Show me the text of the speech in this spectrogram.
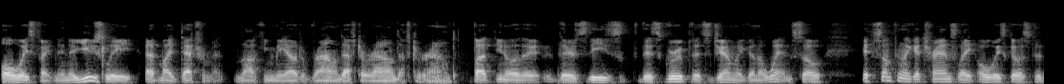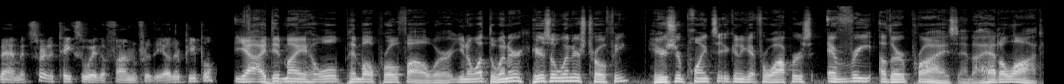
always fighting. And they're usually at my detriment, knocking me out of round after round after round. But you know, there's these this group that's generally going to win. So if something like a translite always goes to them, it sort of takes away the fun for the other people. Yeah, I did my whole pinball profile where, you know what, the winner, here's a winner's trophy. Here's your points that you're going to get for WPPRs. Every other prize, and I had a lot,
